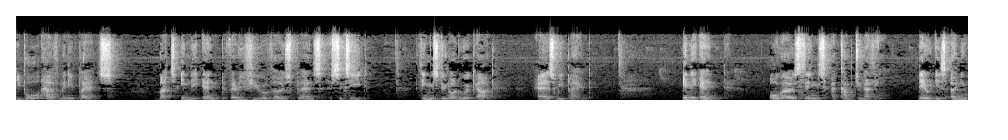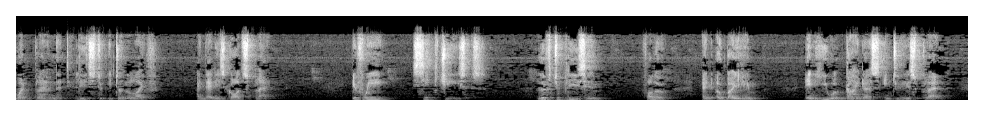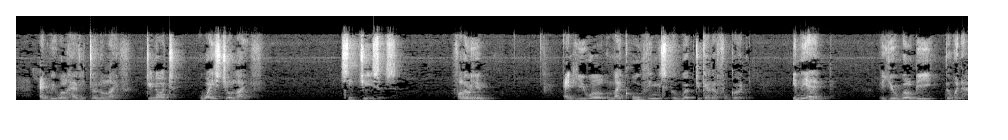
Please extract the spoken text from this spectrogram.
People have many plans, but in the end, very few of those plans succeed. Things do not work out as we planned. In the end, all those things come to nothing. There is only one plan that leads to eternal life, and that is God's plan. If we seek Jesus, live to please Him, follow and obey Him, then He will guide us into His plan and we will have eternal life. Do not waste your life. Seek Jesus, follow Him, and He will make all things work together for good. In the end, you will be the winner.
